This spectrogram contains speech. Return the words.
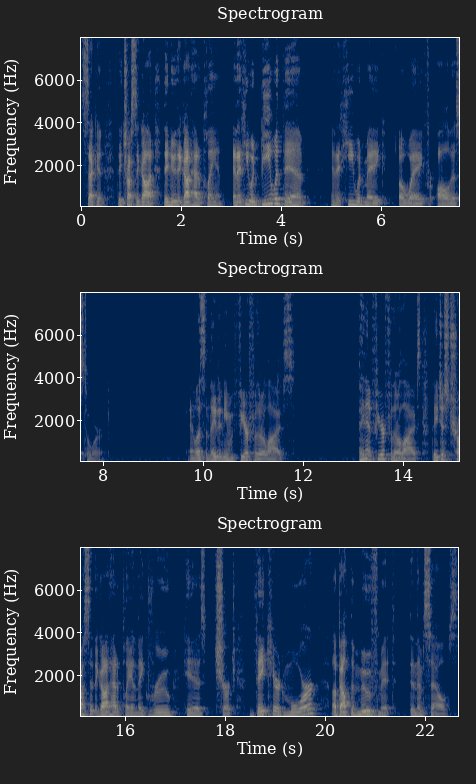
Second, they trusted God. They knew that God had a plan and that He would be with them and that He would make a way for all this to work. And listen, they didn't even fear for their lives. They didn't fear for their lives. They just trusted that God had a plan and they grew His church. They cared more about the movement than themselves.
